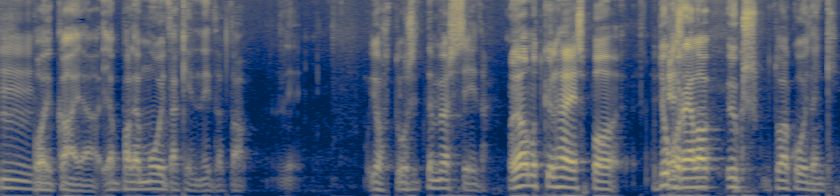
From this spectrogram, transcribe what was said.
mm. poikaa ja, ja paljon muitakin, niin, tota, niin johtuu sitten myös siitä. joo, mutta kyllähän Espoo... Mut Jukureilla on yksi tuo kuitenkin.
